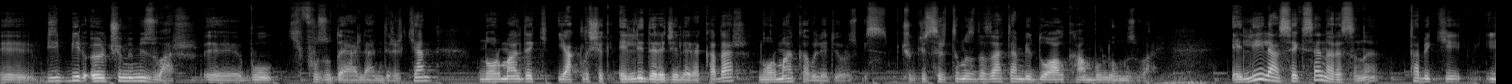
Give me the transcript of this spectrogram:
ee, bir, bir ölçümümüz var ee, bu kifozu değerlendirirken. Normalde yaklaşık 50 derecelere kadar normal kabul ediyoruz biz. Çünkü sırtımızda zaten bir doğal kamburluğumuz var. 50 ila 80 arasını tabii ki e,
